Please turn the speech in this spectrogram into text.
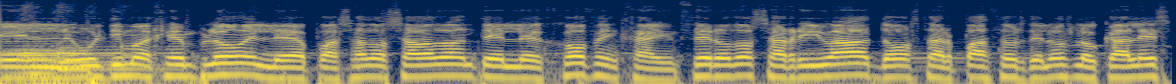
El último ejemplo, el pasado sábado ante el Hoffenheim, 0-2 arriba, dos zarpazos de los locales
